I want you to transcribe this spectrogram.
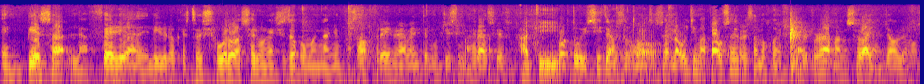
empieza la feria de libros que estoy seguro va a ser un éxito como en años pasados. Frey, nuevamente muchísimas gracias a ti por tu visita. Nosotros vamos a hacer la última pausa y regresamos con el final del programa. No se vayan, ya hablemos.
